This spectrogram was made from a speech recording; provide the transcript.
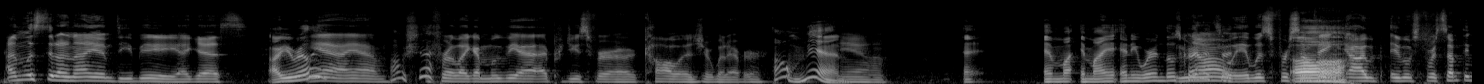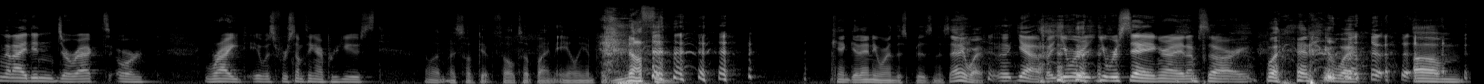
i'm listed on imdb i guess are you really? yeah i am Oh shit. for like a movie i, I produced for a college or whatever Oh man. yeah Am I am I anywhere in those credits? no or- it was for something Oh. I, it was for something that i didn't direct or write it was for something i produced I let myself get felt up by an alien for nothing. Can't get anywhere in this business. Anyway, Uh, yeah, but you were you were saying right. I'm sorry. but anyway, um,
